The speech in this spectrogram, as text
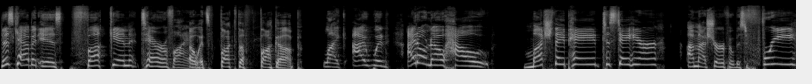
this cabin is fucking terrifying. Oh, it's fucked the fuck up. like I would I don't know how much they paid to stay here. I'm not sure if it was free.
